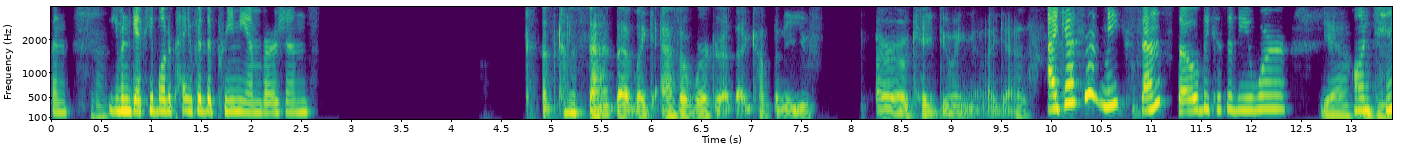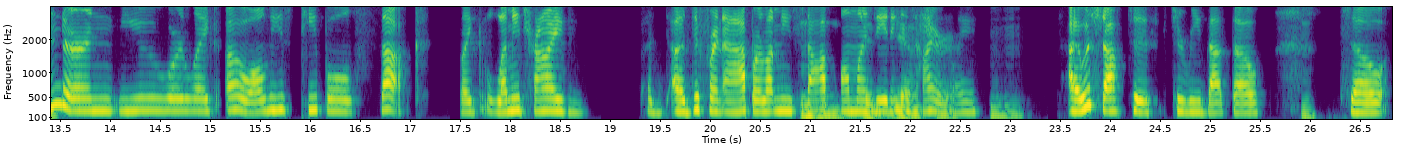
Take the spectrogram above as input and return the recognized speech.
and yeah. even get people to pay for the premium versions. That's kind of sad that like as a worker at that company you are okay doing that, I guess. I guess it makes sense though because if you were yeah on mm-hmm. Tinder and you were like, "Oh, all these people suck. Like let me try a, a different app or let me stop mm-hmm. online dating yeah, entirely." Sure. Mm-hmm. I was shocked to to read that though. Mm. So,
